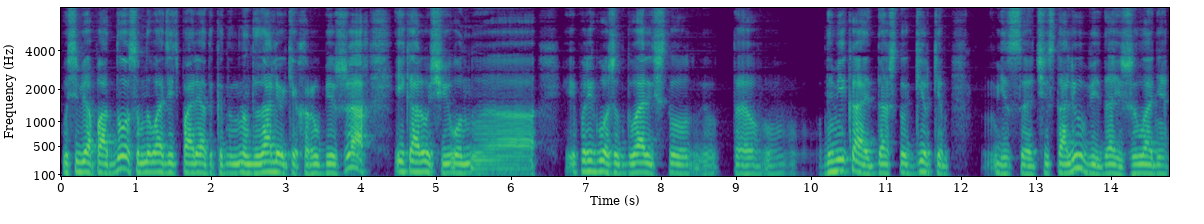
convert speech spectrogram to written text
у себя под носом наводить порядок на далеких рубежах. И, короче, он, э, и Пригожин говорит, что э, намекает, да, что Гиркин из чистолюбия, да, из желания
